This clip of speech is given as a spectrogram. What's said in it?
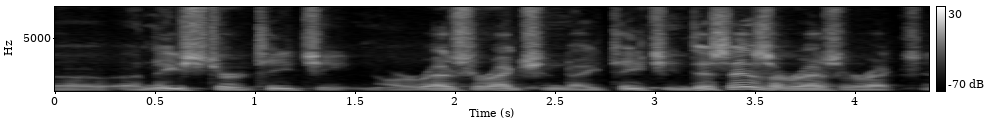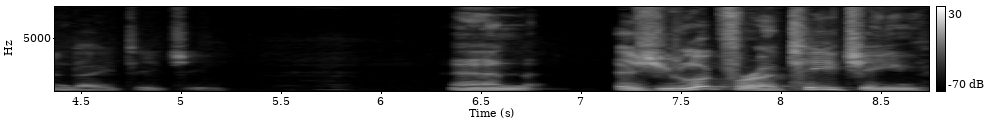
uh, an Easter teaching or Resurrection Day teaching? This is a Resurrection Day teaching. And as you look for a teaching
